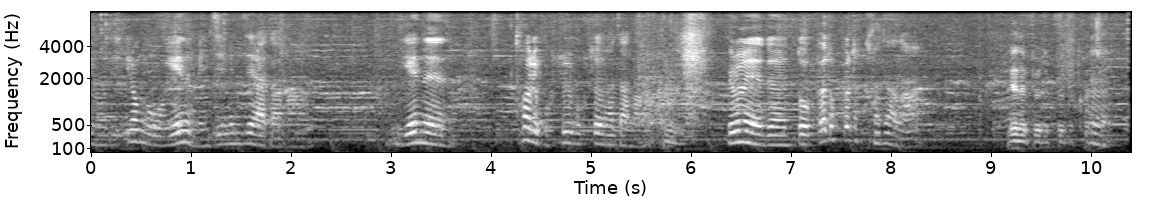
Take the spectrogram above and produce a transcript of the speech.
이 뭐지 이런 거 보면 얘는 맨질맨질하잖아. 얘는 털이 복슬복슬하잖아. 음. 이런 애들은 또 뾰족뾰족하잖아. 얘는 뾰족뾰족하죠 응.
